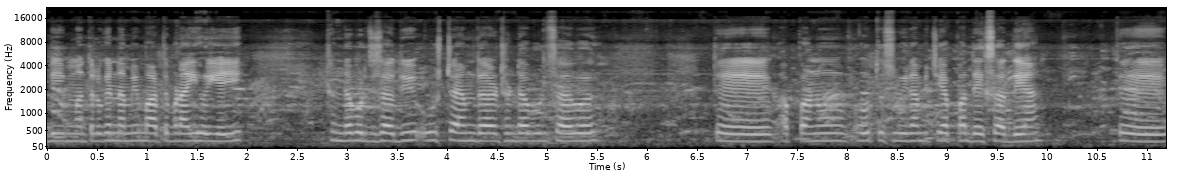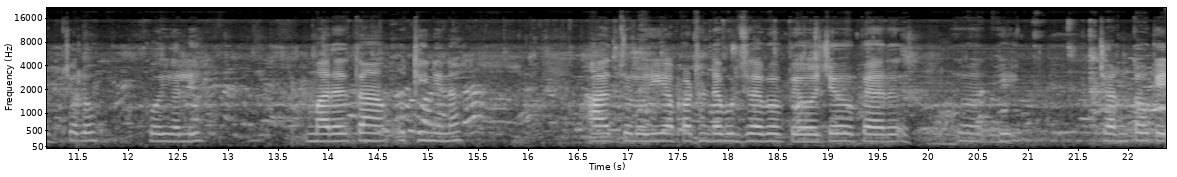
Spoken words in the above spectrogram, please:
ਵੀ ਮਤਲਬ ਕਿ ਨਵੀਂ ਇਮਾਰਤ ਬਣਾਈ ਹੋਈ ਹੈ ਜੀ। ਠੰਡਾ ਬੁਰਜ ਸਾਹਿਬ ਦੀ, ਉਸ ਟਾਈਮ ਦਾ ਠੰਡਾ ਬੁਰਜ ਸਾਹਿਬ ਅਤੇ ਆਪਾਂ ਨੂੰ ਉਹ ਤਸਵੀਰਾਂ ਵਿੱਚ ਆਪਾਂ ਦੇਖ ਸਕਦੇ ਹਾਂ। ਅਤੇ ਚਲੋ, ਕੋਈ ਗੱਲ ਨਹੀਂ ਮਹਾਰਾਜ ਤਾਂ ਉੱਥੇ ਹੀ ਨੇ ਨਾ। ਆ ਚਲੋ ਜੀ, ਆਪਾਂ ਠੰਡਾ ਬੁਰਜ ਸਾਹਿਬ ਪਿਓ ਚ ਪੈਰ ਚਰਨ ਧੋ ਕੇ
